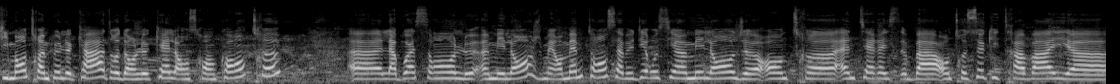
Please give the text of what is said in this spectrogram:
Qui montre un peu le cadre dans lequel on se rencontre. Euh, la boisson, un mélange, mais en même temps, ça veut dire aussi un mélange entre, euh, bah, ceux qui travaillent euh,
